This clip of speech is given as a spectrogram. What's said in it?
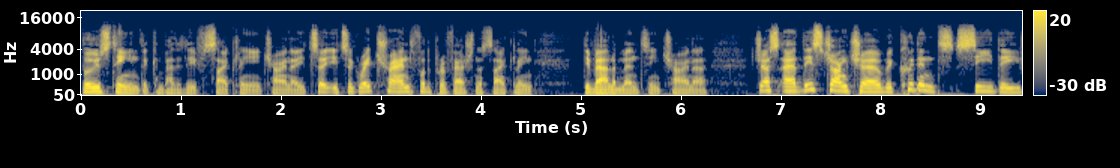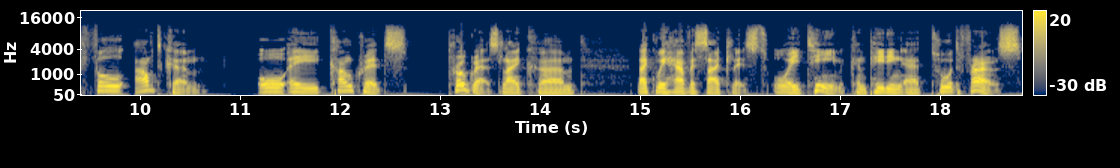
boosting the competitive cycling in China. It's a it's a great trend for the professional cycling development in China. Just at this juncture, we couldn't see the full outcome or a concrete progress like um, like we have a cyclist or a team competing at Tour de France.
